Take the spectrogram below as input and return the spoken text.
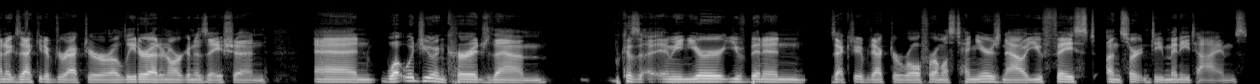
an executive director or a leader at an organization and what would you encourage them because uh, I mean you're you've been in executive director role for almost 10 years now. You've faced uncertainty many times.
